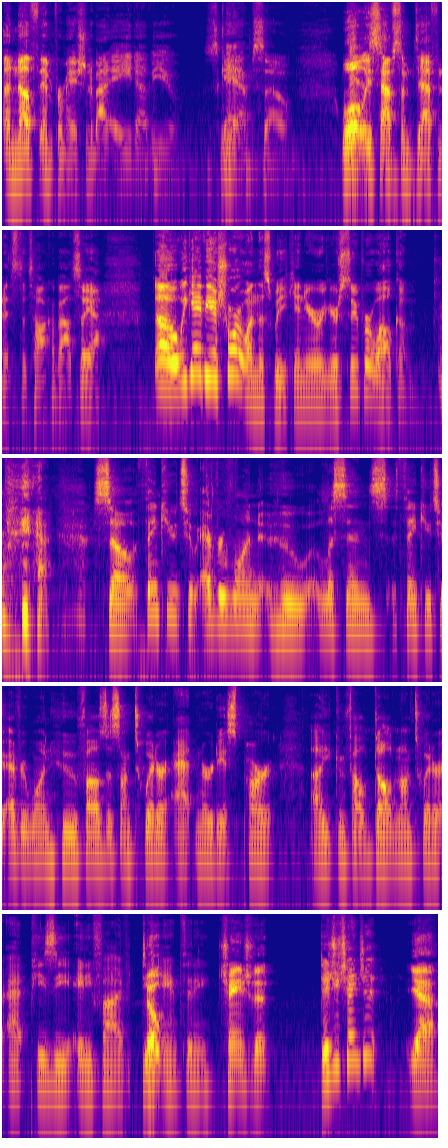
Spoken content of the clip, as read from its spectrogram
enough information about AEW game Yeah. so we'll Yeah, at least so- have some definites to talk about so yeah oh we gave you a short one this week and you're you're super welcome yeah. So thank you to everyone who listens. Thank you to everyone who follows us on Twitter at Nerdiest Part. Uh, you can follow Dalton on Twitter at PZ85D Nope. Anthony. changed it Did you change it? Yeah,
